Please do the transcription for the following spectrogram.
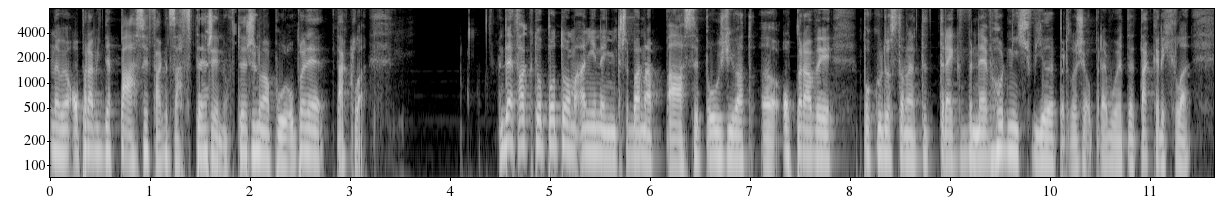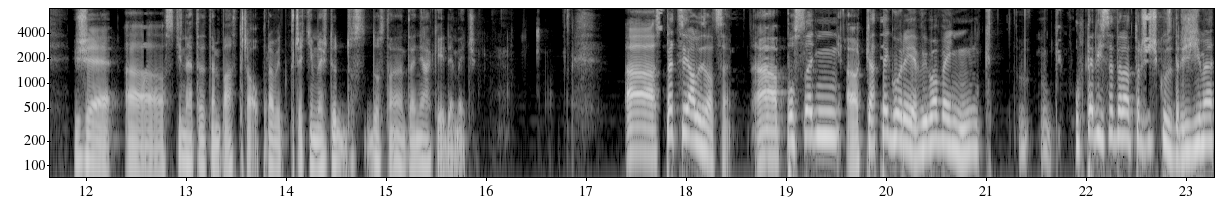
nevím, opravíte pásy fakt za vteřinu, vteřinu a půl, úplně takhle. De facto potom ani není třeba na pásy používat uh, opravy, pokud dostanete track v nevhodné chvíli, protože opravujete tak rychle, že uh, stihnete ten pás třeba opravit předtím, než do, dostanete nějaký damage. Uh, specializace. Poslední kategorie vybavení, u který se teda trošičku zdržíme.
